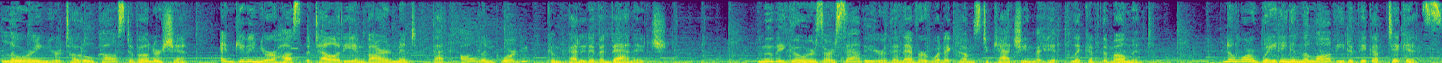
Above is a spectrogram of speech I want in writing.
lowering your total cost of ownership and giving your hospitality environment that all important competitive advantage. Moviegoers are savvier than ever when it comes to catching the hit flick of the moment no more waiting in the lobby to pick up tickets.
